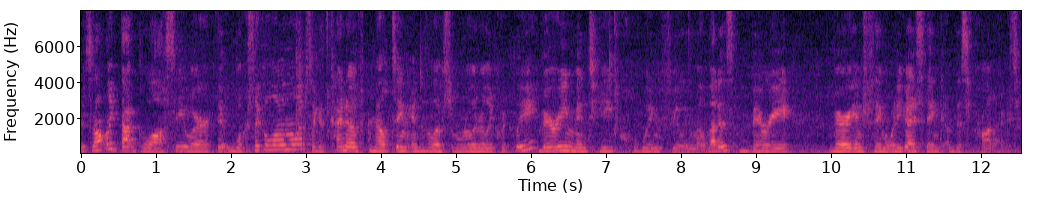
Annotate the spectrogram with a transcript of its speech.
It's not like that glossy where it looks like a lot on the lips. Like it's kind of melting into the lips really, really quickly. Very minty, cooling feeling though. That is very very interesting. What do you guys think of this product?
